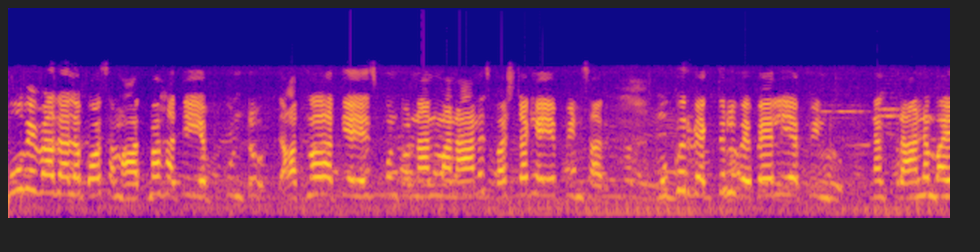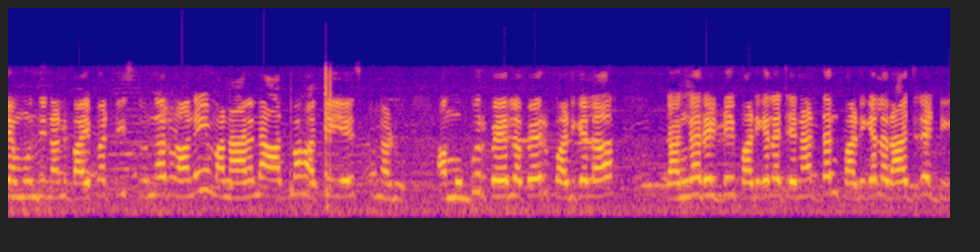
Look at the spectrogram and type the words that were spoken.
భూ వివాదాల కోసం ఆత్మహత్య చెప్పుకుంటూ ఆత్మహత్య చేసుకుంటున్నాను మా నాన్న స్పష్టంగా చెప్పింది సార్. ముగ్గురు వ్యక్తులు పేర్లు చెప్పిండు. నాకు ప్రాణం భయం ఉంది నన్ను భయపట్టిస్తున్నారు అని మా నాన్న ఆత్మహత్య చేసుకున్నాడు. ఆ ముగ్గురు పేర్ల పేరు పడిగల రంగారెడ్డి పడిగల జనార్దన్ పడిగల రాజిరెడ్డి.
